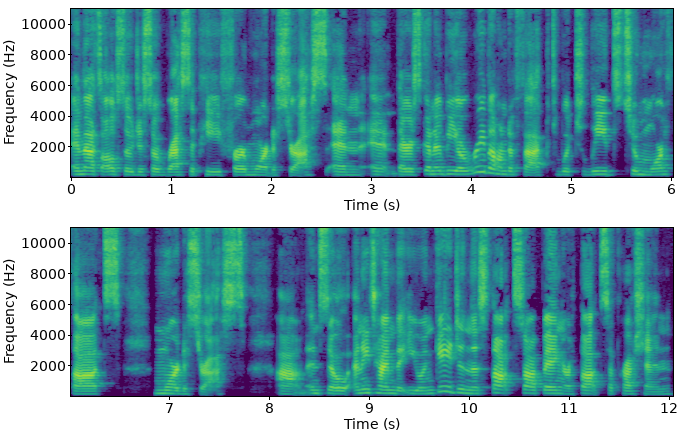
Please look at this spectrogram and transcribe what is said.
And that's also just a recipe for more distress. And, and there's going to be a rebound effect, which leads to more thoughts, more distress. Um, and so, anytime that you engage in this thought stopping or thought suppression,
